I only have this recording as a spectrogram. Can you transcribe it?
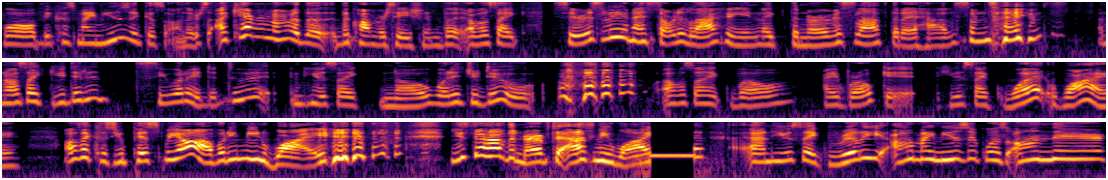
well because my music is on there. So i can't remember the the conversation but i was like seriously? And i started laughing like the nervous laugh that i have sometimes. And i was like you didn't see what i did to it? And he was like no what did you do? I was like well i broke it. He was like what? Why? I was like because you pissed me off. What do you mean why? You still have the nerve to ask me why and he was like, Really? All my music was on there?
